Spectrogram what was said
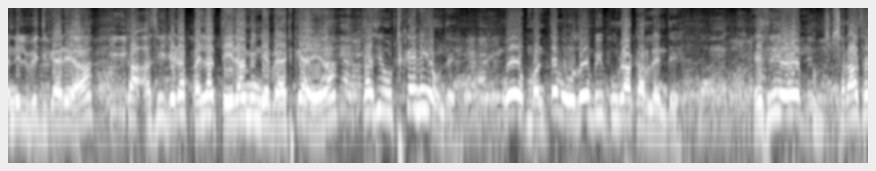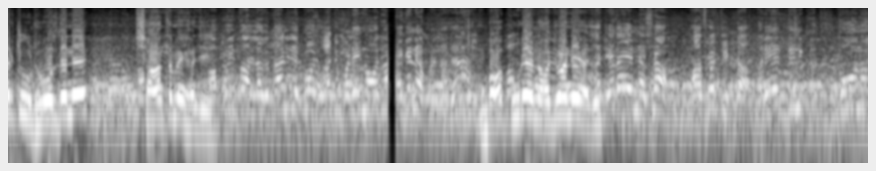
ਅਨਿਲ ਵਿਜ ਕਹਿ ਰਿਹਾ ਤਾਂ ਅਸੀਂ ਜਿਹੜਾ ਪਹਿਲਾਂ 13 ਮਹੀਨੇ ਬੈਠ ਕੇ ਆਏ ਆ ਤਾਂ ਅਸੀਂ ਉੱਠ ਕੇ ਨਹੀਂ ਆਉਂਦੇ। ਉਹ ਮੰਤਵ ਉਦੋਂ ਵੀ ਪੂਰਾ ਕਰ ਲੈਂਦੇ। ਇਸ ਲਈ ਉਹ ਸਰਾਸਰ ਝੂਠ ਬੋਲਦੇ ਨੇ ਸ਼ਾਂਤਮਈ ਹਾਂਜੀ ਕੋਈ ਤੁਹਾਨੂੰ ਲੱਗਦਾ ਨਹੀਂ ਦੇਖੋ ਅੱਜ ਬੜੇ ਨੌਜਵਾਨ ਹੈਗੇ ਨੇ ਆਪਣੇ ਨਾਲ ਹੈ ਨਾ? ਬਹੁਤ ਪੂਰੇ ਨੌਜਵਾਨ ਨੇ ਜੀ ਜਿਹੜਾ ਇਹ ਨਸ਼ਾ ਖਾਸ ਕਰ ਚਿੱਟਾ ਹਰੇਕ ਦਿਨ ਦੋ ਨੌ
